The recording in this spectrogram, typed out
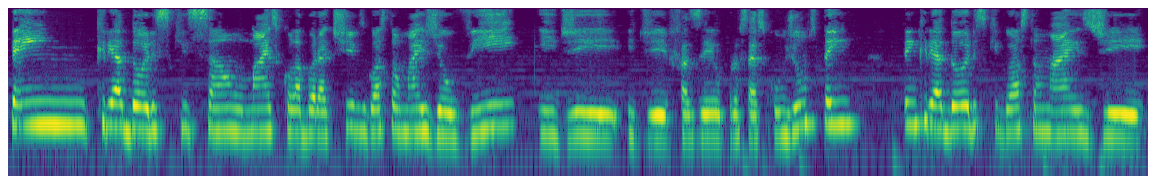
tem criadores que são mais colaborativos, gostam mais de ouvir e de, e de fazer o processo conjunto. Tem, tem criadores que gostam mais de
